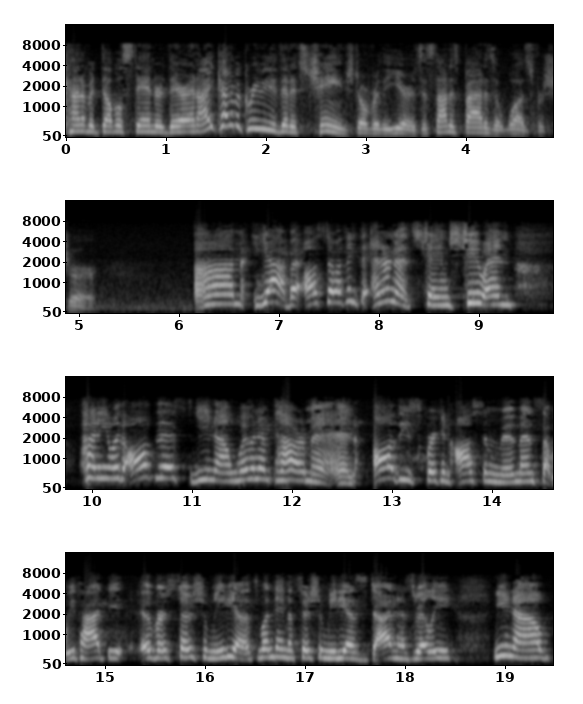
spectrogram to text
kind of a double standard there? And I kind of agree with you that it's changed over the years. It's not as bad as it was for sure. Um, yeah, but also I think the internet's changed too. And honey, with all this, you know, women empowerment and all these freaking awesome movements that we've had be, over social media, that's one thing that social media has done has really, you know,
